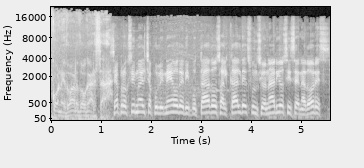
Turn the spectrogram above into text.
con Eduardo Garza. Se aproxima el chapulineo de diputados, alcaldes, funcionarios y senadores.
